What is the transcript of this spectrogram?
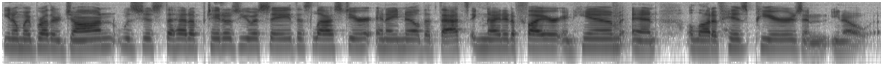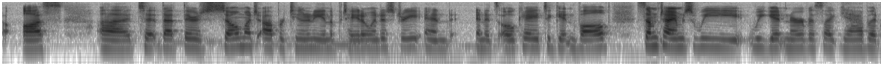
you know, my brother John was just the head of Potatoes USA this last year, and I know that that's ignited a fire in him and a lot of his peers and you know us uh, to, that there's so much opportunity in the potato industry and and it's okay to get involved. Sometimes we we get nervous like yeah but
